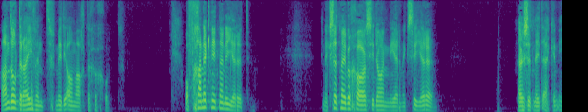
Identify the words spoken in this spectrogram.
Handel drywend met die almagtige God. Of gaan ek net na die Here toe? En ek sit my bagasie daar neer en ek sê Here, nou is dit net ek en U.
